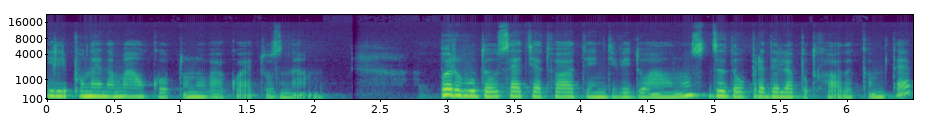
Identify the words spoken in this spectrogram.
Или поне на малко от това, което знам. Първо да усетя твоята индивидуалност, за да определя подхода към теб.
